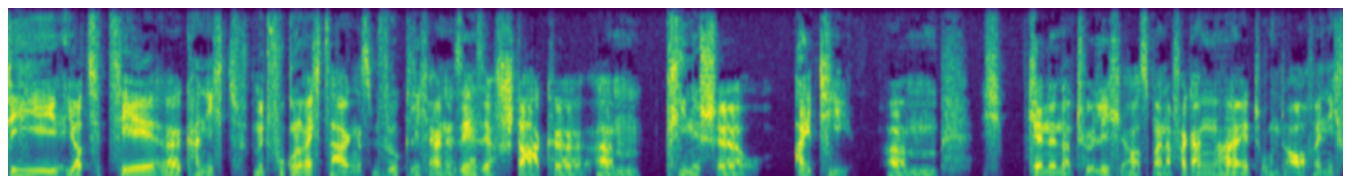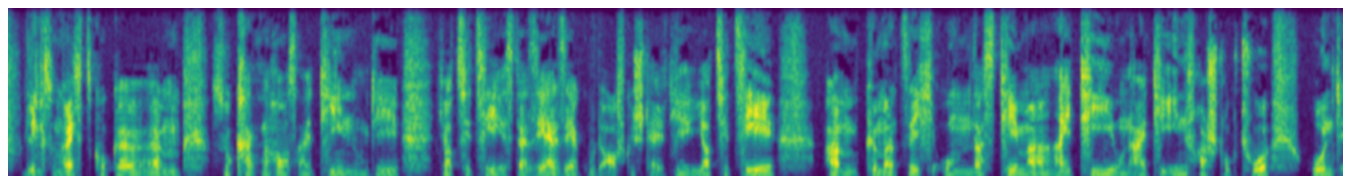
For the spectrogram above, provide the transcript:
Die JCC, äh, kann ich mit Fug und Recht sagen, ist wirklich eine sehr, sehr starke ähm, klinische IT. Ähm, ich kenne natürlich aus meiner Vergangenheit und auch wenn ich links und rechts gucke, ähm, so Krankenhaus-IT und die JCC ist da sehr, sehr gut aufgestellt. Die JCC ähm, kümmert sich um das Thema IT und IT-Infrastruktur und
